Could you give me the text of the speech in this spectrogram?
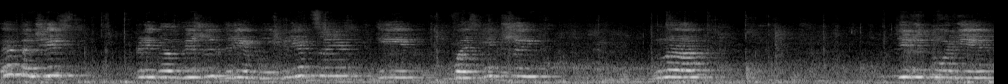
Эта честь принадлежит Древней Греции и возникшей на территории,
